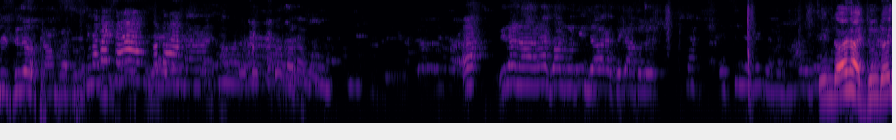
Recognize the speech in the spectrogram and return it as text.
দিছিল কাম তিন হয় না দুই।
